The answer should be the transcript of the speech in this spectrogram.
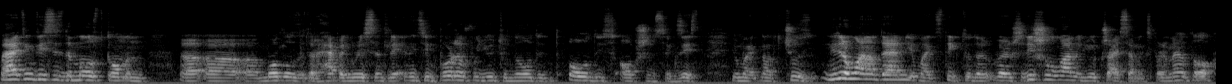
but I think this is the most common uh, uh, uh, models that are happening recently and it's important for you to know that all these options exist. You might not choose neither one of them, you might stick to the very traditional one and you try some experimental,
